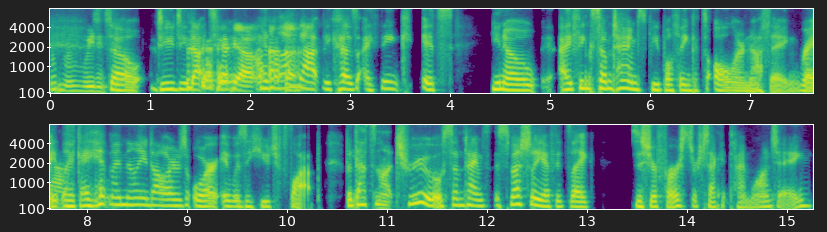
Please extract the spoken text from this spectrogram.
Mhm, too. So do you do that too? Yeah. I love that because I think it's, you know, I think sometimes people think it's all or nothing, right? Yeah. Like I hit my million dollars or it was a huge flop, but that's not true. Sometimes, especially if it's like, is this your first or second time launching?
